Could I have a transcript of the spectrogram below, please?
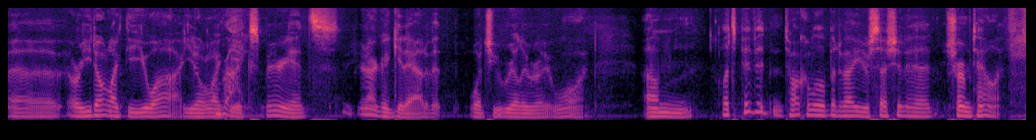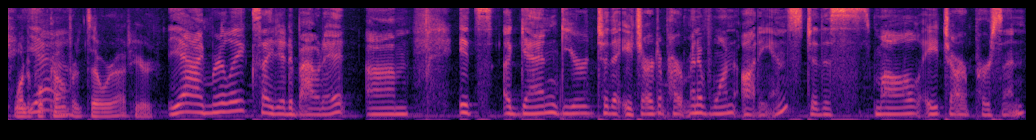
uh, or you don't like the UI, you don't like right. the experience, you're not going to get out of it what you really, really want. Um, let's pivot and talk a little bit about your session at SHRM Talent. It's a wonderful yeah. conference that we're at here. Yeah, I'm really excited about it. Um, it's again geared to the HR department of one audience, to the small HR person.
